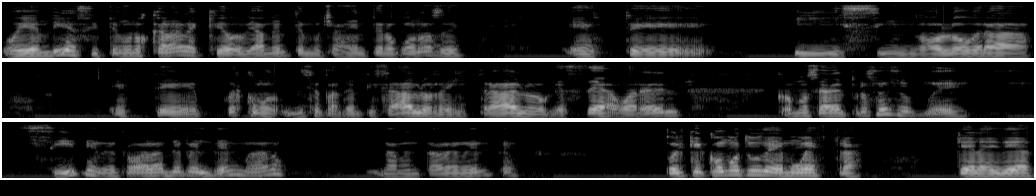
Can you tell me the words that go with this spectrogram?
hoy en día existen unos canales que obviamente mucha gente no conoce. Este, y si no logra, este, pues como dice, patentizarlo, registrarlo, lo que sea, whatever, cómo se haga el proceso, pues sí, tiene todas las de perder, mano. Lamentablemente. Porque como tú demuestras que la idea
